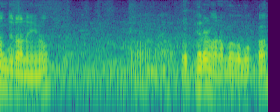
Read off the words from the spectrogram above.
알아서 앉으라네요. 어, 버페를 하나 먹어볼까?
